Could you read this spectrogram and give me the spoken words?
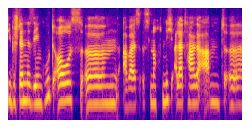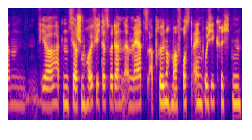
Die Bestände sehen gut aus, ähm, aber es ist noch nicht aller Tage Abend. Ähm, wir hatten es ja schon häufig, dass wir dann im März, April nochmal Frosteinbrüche kriegten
